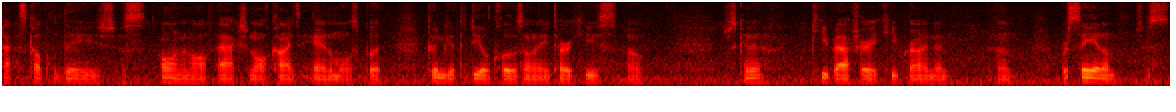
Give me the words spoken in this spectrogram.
past couple days, just on and off action, all kinds of animals, but couldn't get the deal closed on any turkeys, so just gonna keep after it, keep grinding. Um, we're seeing them, just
